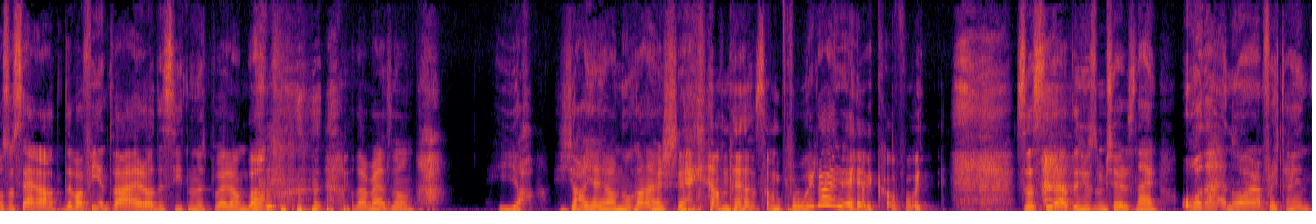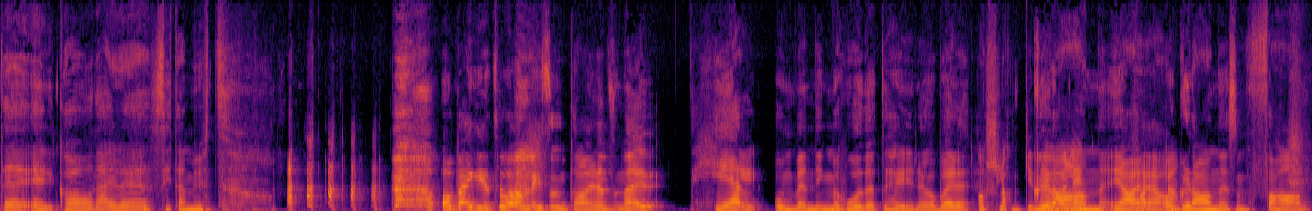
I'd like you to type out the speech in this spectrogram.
Og så ser jeg at det var fint vær, og det sitter noen ute på verandaen. og da ble jeg sånn ja, ja, ja, ja, nå kan jeg jo se hvem det er som bor der. Erika bor. Så sier jeg til hun som kjører sånn her Å, der, nå har de flytta inn til Erika, og der eh, sitter de ute. og begge to han liksom tar en sånn her helomvending med hodet til høyre og bare Og slakke ned, glane, ja, ja, ja, og glane som faen.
